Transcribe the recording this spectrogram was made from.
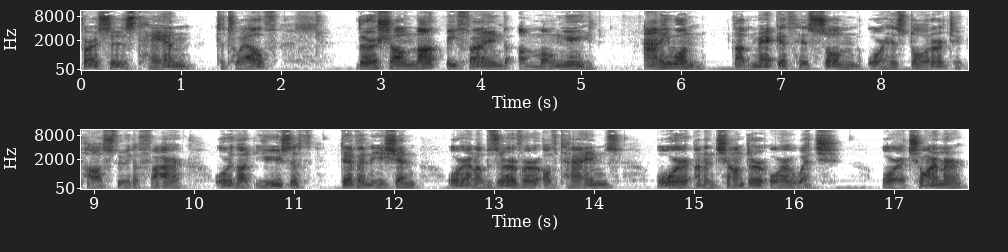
verses 10 to 12. There shall not be found among you anyone that maketh his son or his daughter to pass through the fire, or that useth divination, or an observer of times, or an enchanter or a witch, or a charmer,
